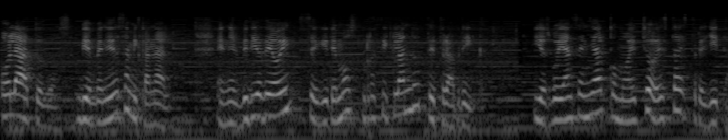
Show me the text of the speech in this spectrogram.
Hola a todos, bienvenidos a mi canal. En el vídeo de hoy seguiremos reciclando Tetrabrick y os voy a enseñar cómo he hecho esta estrellita,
